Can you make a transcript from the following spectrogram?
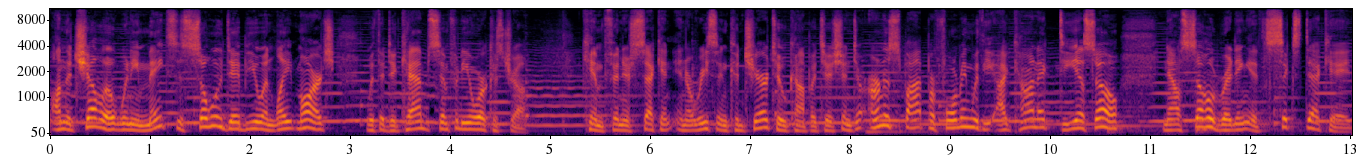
on the cello when he makes his solo debut in late March with the DeKalb Symphony Orchestra. Kim finished second in a recent concerto competition to earn a spot performing with the iconic DSO, now celebrating its sixth decade.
